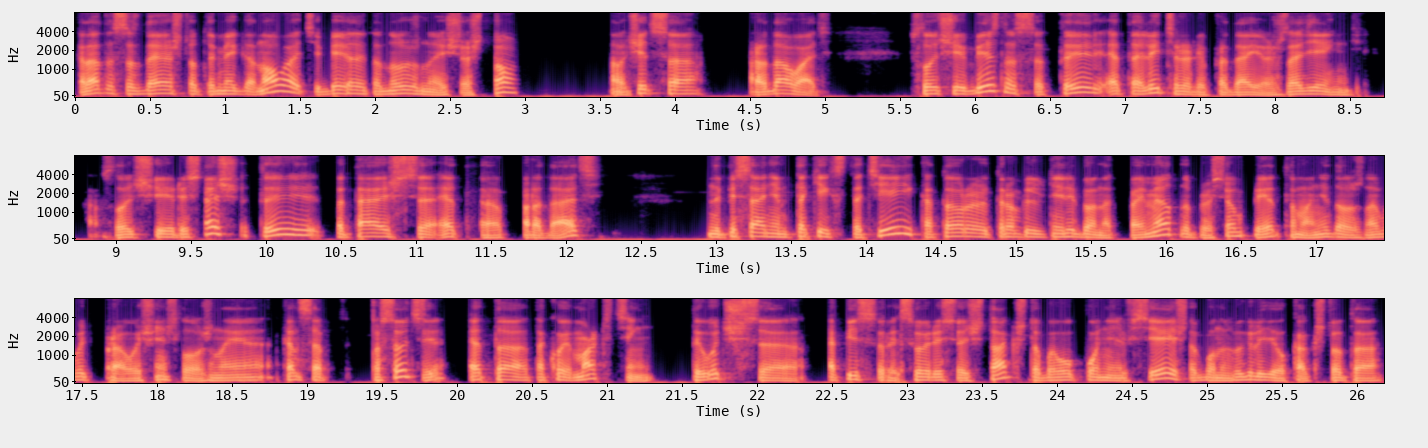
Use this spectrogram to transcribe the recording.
Когда ты создаешь что-то мега новое, тебе это нужно еще что? Научиться продавать. В случае бизнеса ты это literally продаешь за деньги. А в случае research а ты пытаешься это продать написанием таких статей, которые трехлетний ребенок поймет, но при всем при этом они должны быть про очень сложные концепты. По сути, это такой маркетинг, ты учишься описывать свой research так, чтобы его поняли все, и чтобы он выглядел как что-то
